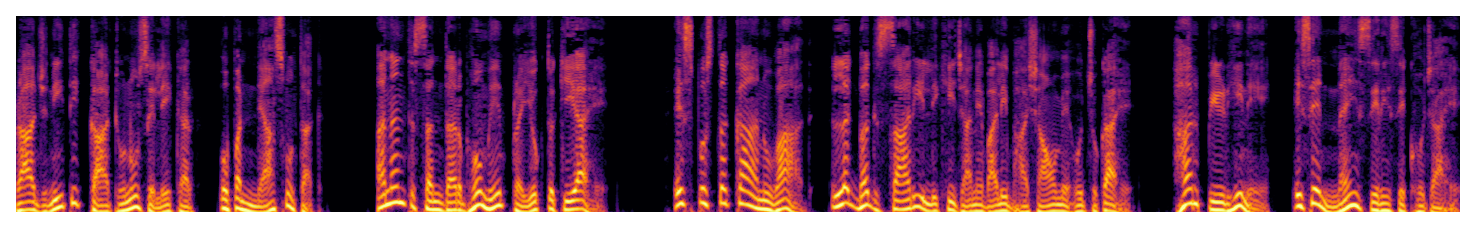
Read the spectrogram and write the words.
राजनीतिक कार्टूनों से लेकर उपन्यासों तक अनंत संदर्भों में प्रयुक्त किया है। इस पुस्तक का अनुवाद लगभग सारी लिखी जाने वाली भाषाओं में हो चुका है। हर पीढ़ी ने इसे नए सिरे से खोजा है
